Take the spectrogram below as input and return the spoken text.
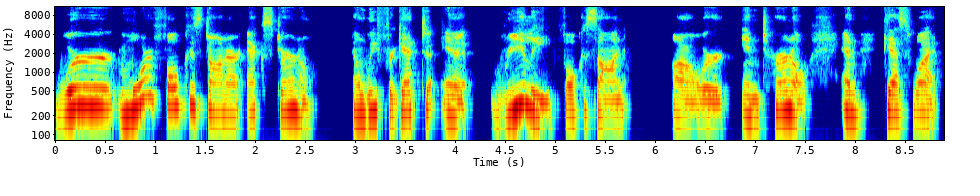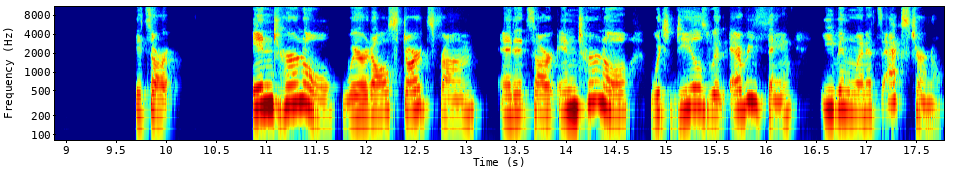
we're more focused on our external and we forget to uh, really focus on our internal. And guess what? It's our internal where it all starts from, and it's our internal which deals with everything, even when it's external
